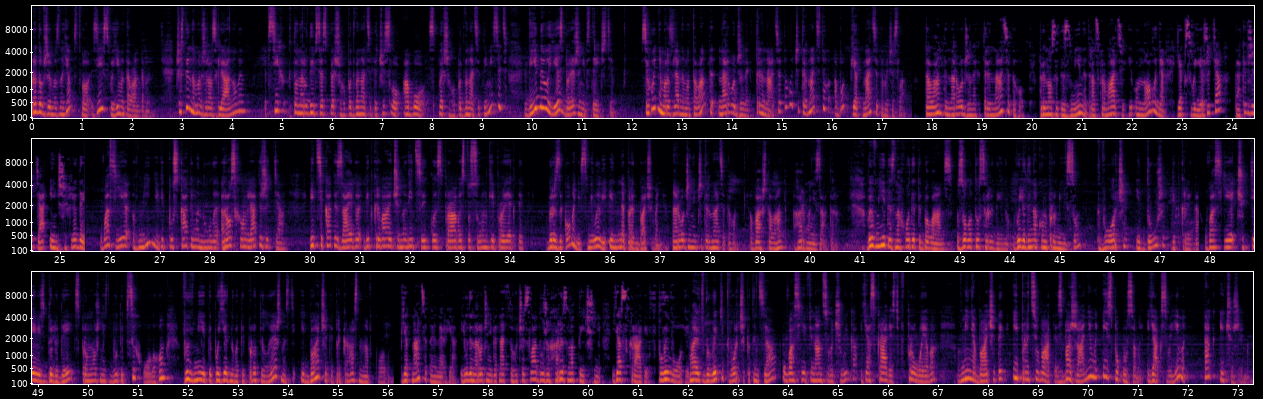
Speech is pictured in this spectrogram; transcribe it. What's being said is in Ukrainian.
Продовжуємо знайомство зі своїми талантами. Частину ми вже розглянули. Всіх, хто народився з 1 по 12 число або з 1 по 12 місяць, відео є збережені в стрічці. Сьогодні ми розглянемо таланти народжених 13, 14 або 15 числа. Таланти народжених 13-го приносити зміни, трансформацію і оновлення як в своє життя, так і в життя інших людей. У вас є вміння відпускати минуле, розхламляти життя, відсікати зайве, відкриваючи нові цикли, справи, стосунки, проекти. Ви ризиковані, сміливі і непередбачувані. Народження 14-го. Ваш талант гармонізатора. Ви вмієте знаходити баланс, золоту середину. Ви людина компромісу, творча і дуже відкрита. У вас є чуттєвість до людей, спроможність бути психологом. Ви вмієте поєднувати протилежності і бачити прекрасне навколо. 15 енергія. Люди, народжені 15 числа, дуже харизматичні, яскраві, впливові, мають великий творчий потенціал. У вас є фінансова чуйка, яскравість в проявах, вміння бачити і працювати з бажаннями і спокусами, як своїми, так і чужими.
